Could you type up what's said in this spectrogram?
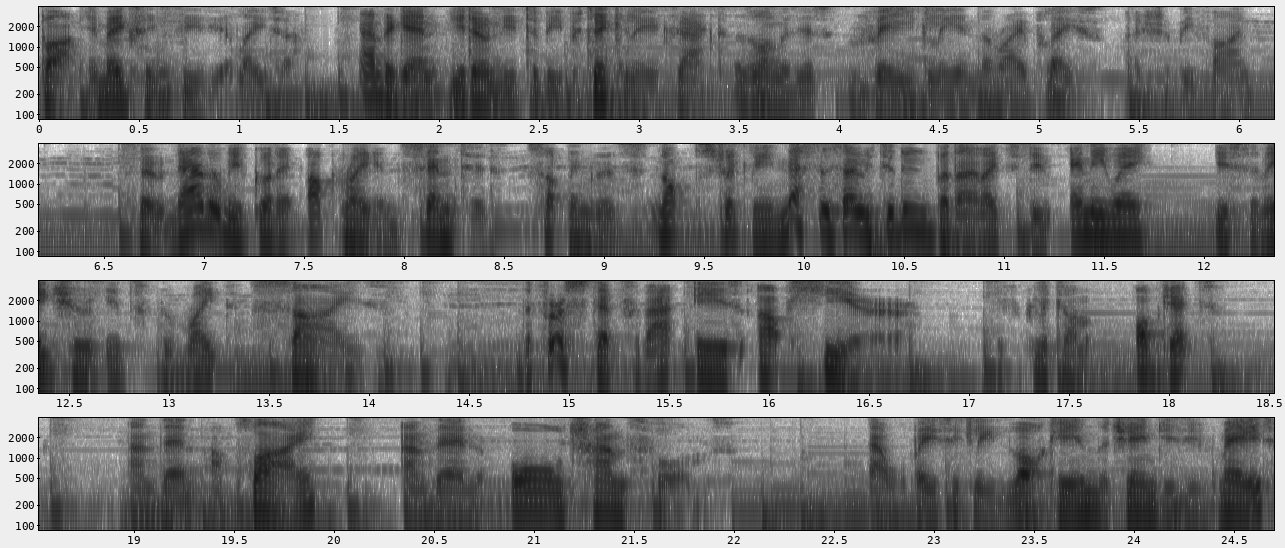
but it makes things easier later. And again, you don't need to be particularly exact as long as it's vaguely in the right place. That should be fine. So now that we've got it upright and centered, something that's not strictly necessary to do, but I like to do anyway, is to make sure it's the right size. The first step for that is up here. If you click on Object, and then Apply, and then All Transforms. That will basically lock in the changes you've made,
